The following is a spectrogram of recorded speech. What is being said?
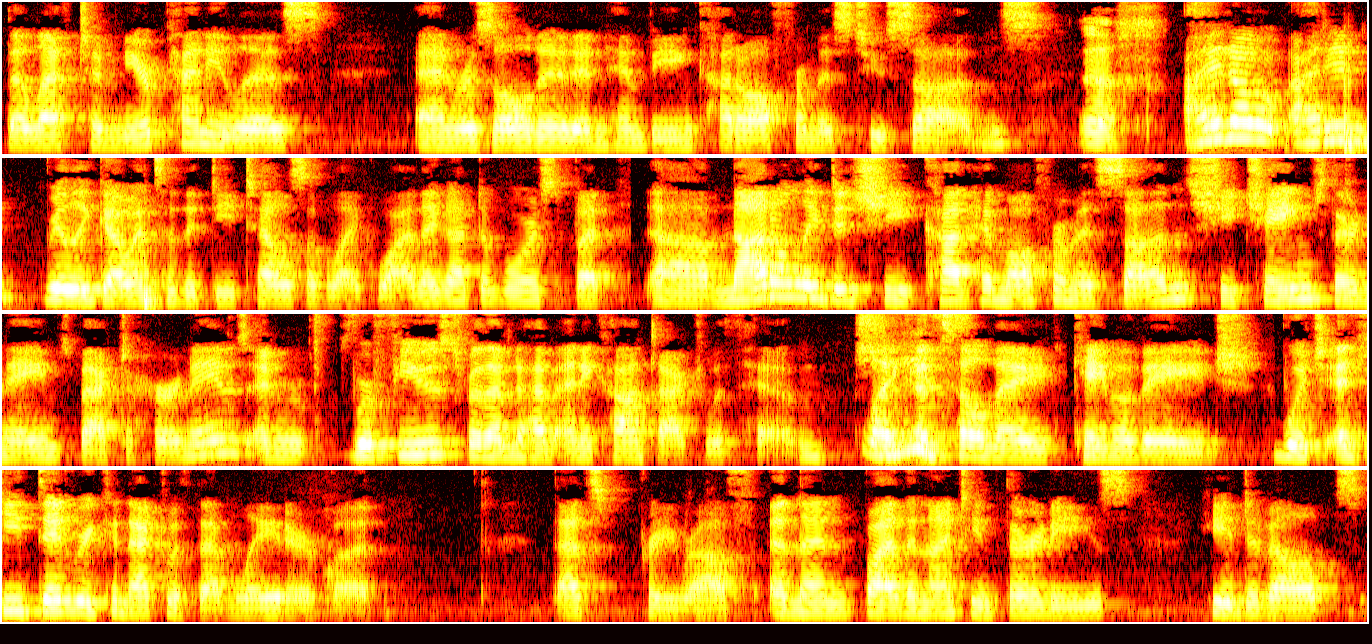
that left him near penniless and resulted in him being cut off from his two sons. Ugh. I don't. I didn't really go into the details of like why they got divorced, but um, not only did she cut him off from his sons, she changed their names back to her names and re- refused for them to have any contact with him, like until they came of age. Which and he did reconnect with them later, but that's pretty rough. And then by the 1930s, he had developed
